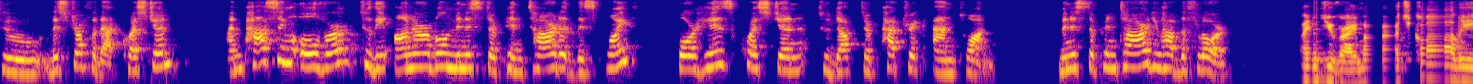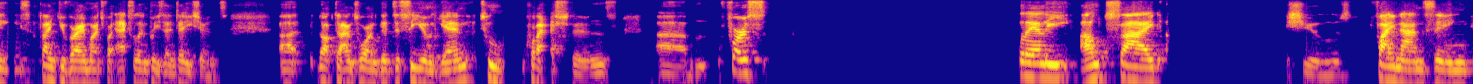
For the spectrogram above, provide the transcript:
to Lystra for that question. I'm passing over to the Honorable Minister Pintard at this point for his question to Dr. Patrick Antoine. Minister Pintard, you have the floor. Thank you very much, colleagues. Thank you very much for excellent presentations. Uh, Dr. Antoine, good to see you again. Two questions. Um, first, clearly outside issues, financing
